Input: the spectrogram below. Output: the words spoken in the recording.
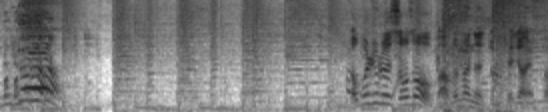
멈춰! W를 써서 막으면은 좀 되지 않을까?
